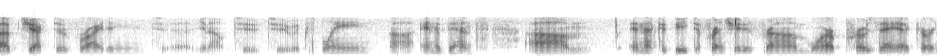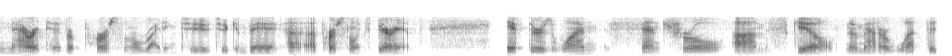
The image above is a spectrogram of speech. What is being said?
objective writing, to, uh, you know, to to explain uh, an event, um, and that could be differentiated from more prosaic or narrative or personal writing to to convey a, a personal experience. If there's one central um, skill, no matter what the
